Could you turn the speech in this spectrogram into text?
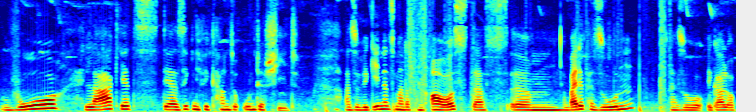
wo lag jetzt der signifikante Unterschied? Also wir gehen jetzt mal davon aus, dass ähm, beide Personen, also egal ob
